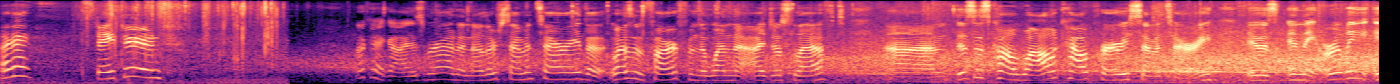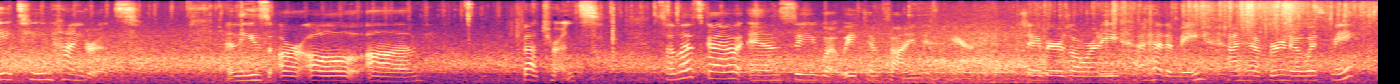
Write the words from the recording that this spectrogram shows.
Okay, stay tuned. Okay guys, we're at another cemetery that wasn't far from the one that I just left. Um, this is called Wild Cow Prairie Cemetery. It was in the early 1800s. And these are all um, veterans. So let's go and see what we can find in here. Jay Bear's already ahead of me. I have Bruno with me.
